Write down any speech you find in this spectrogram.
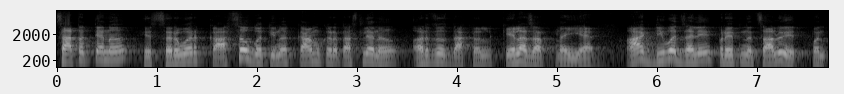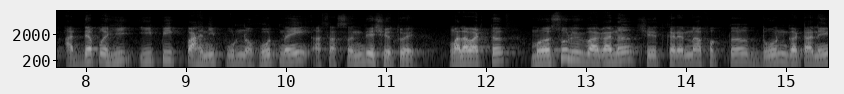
सातत्यानं हे सर्व्हर कासव गतीनं काम करत असल्यानं अर्ज दाखल केला जात नाही आहे आठ दिवस झाले प्रयत्न चालू आहेत पण अद्यापही ई पीक पाहणी पूर्ण होत नाही असा संदेश येतोय. मला वाटतं महसूल विभागानं शेतकऱ्यांना फक्त दोन गटाने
